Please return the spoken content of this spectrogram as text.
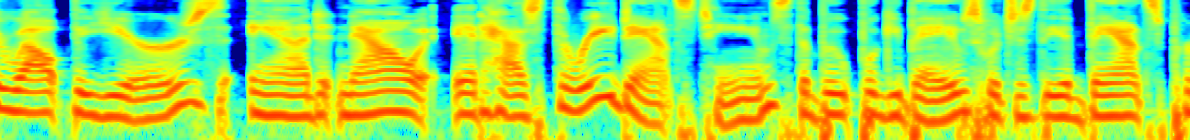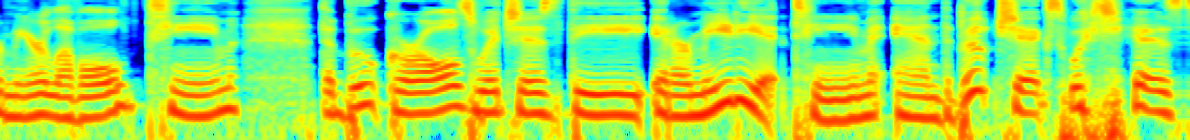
throughout the years. And now it has three dance teams the Boot Boogie Babes, which is the advanced premier level team, the Boot Girls, which is the intermediate team, and the Boot Chicks, which is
